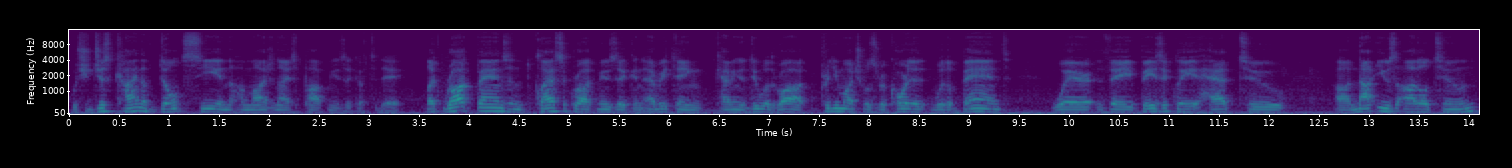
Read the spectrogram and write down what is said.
which you just kind of don't see in the homogenized pop music of today. Like rock bands and classic rock music and everything having to do with rock pretty much was recorded with a band where they basically had to uh, not use auto tune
